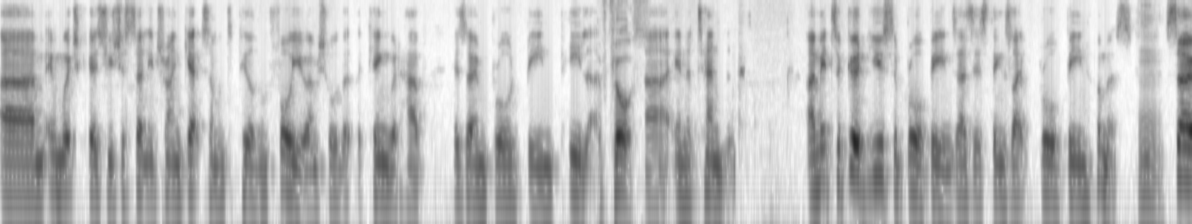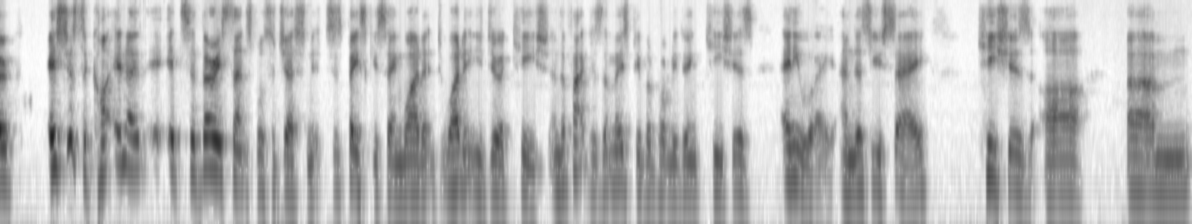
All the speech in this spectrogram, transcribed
Um, in which case, you should certainly try and get someone to peel them for you. I'm sure that the king would have his own broad bean peeler, of course, uh, in attendance. Um, it's a good use of broad beans, as is things like broad bean hummus. Hmm. So It's just a you know it's a very sensible suggestion. It's just basically saying why don't why don't you do a quiche? And the fact is that most people are probably doing quiches anyway. And as you say, quiches are um,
